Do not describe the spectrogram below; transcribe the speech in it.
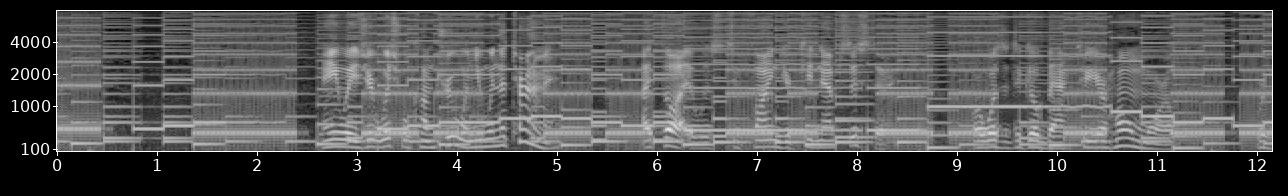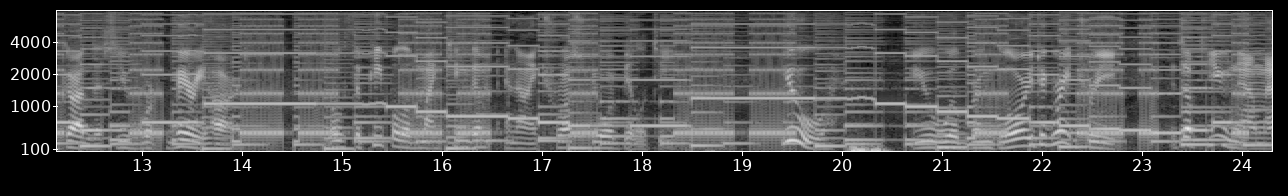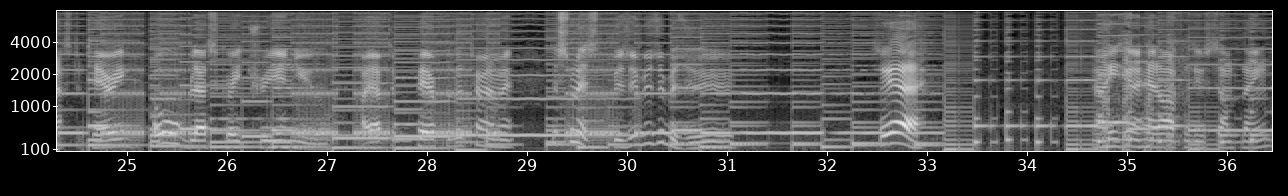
Anyways, your wish will come true when you win the tournament. I thought it was to find your kidnapped sister? Or was it to go back to your home world? Regardless, you've worked very hard. Both the people of my kingdom and I trust your ability. You! You will bring glory to Great Tree. It's up to you now, Master Terry. Oh, bless Great Tree and you. I have to prepare for the tournament. Dismissed. Busy, busy, busy. So yeah. Now he's gonna head off and do something.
